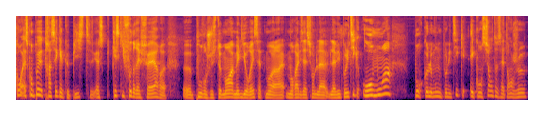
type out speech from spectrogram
qu'on est qu'on peut tracer quelques pistes? Qu'est-ce qu'il faudrait faire pour justement améliorer cette moralisation de la, de la vie politique Ou au moins pour que le monde politique ait conscience de cet enjeu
